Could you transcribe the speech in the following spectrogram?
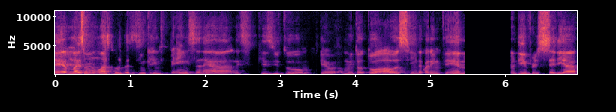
é, mais um, um assunto assim que a gente pensa, né, nesse quesito que é muito atual, assim, da quarentena, livre, seria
